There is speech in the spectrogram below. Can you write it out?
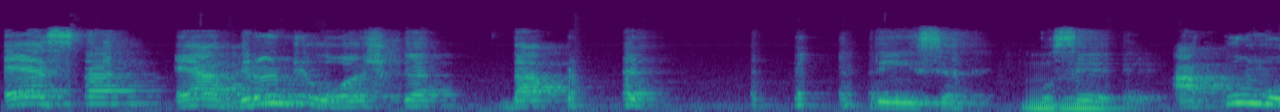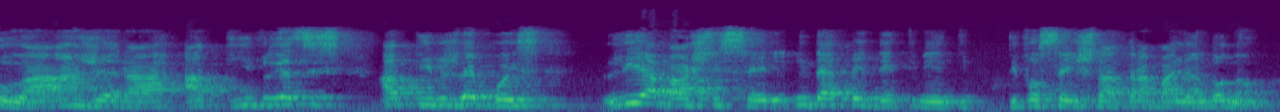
Essa é a grande lógica da previdência. Uhum. Você acumular, gerar ativos, e esses ativos depois lhe abastecerem, independentemente de você estar trabalhando ou não.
